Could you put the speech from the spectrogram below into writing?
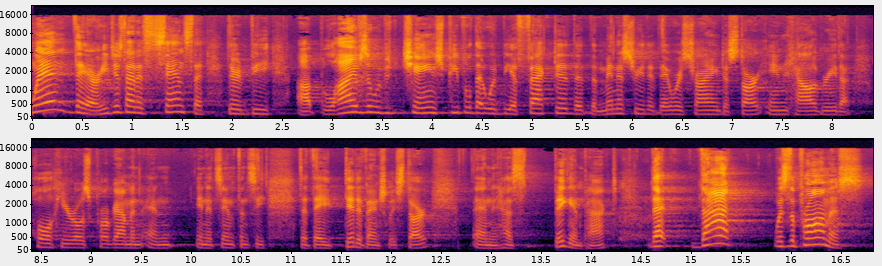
went there, he just had a sense that there'd be uh, lives that would be changed, people that would be affected, that the ministry that they were trying to start in Calgary, that whole Heroes program and, and in its infancy, that they did eventually start and has big impact, that that was the promise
